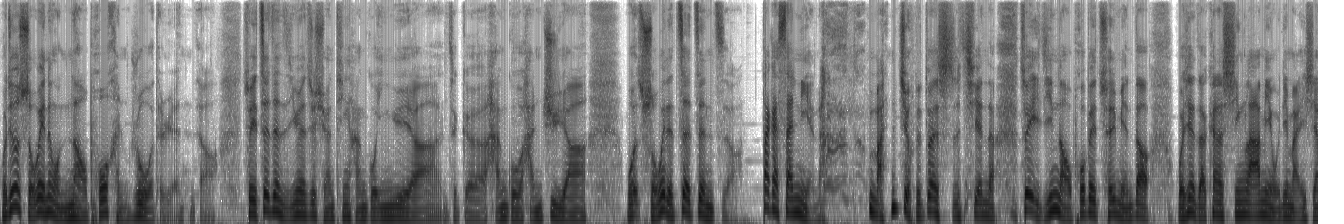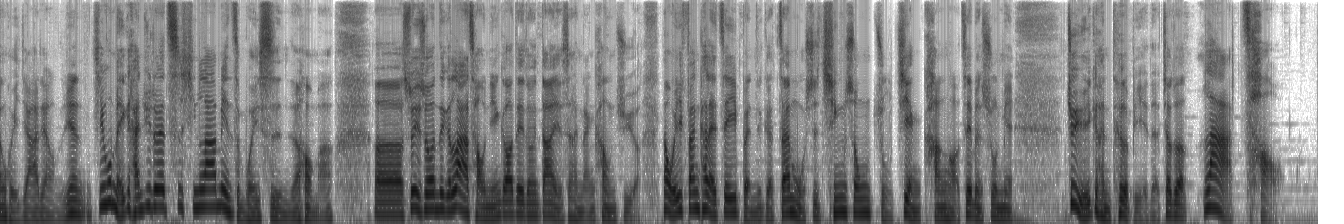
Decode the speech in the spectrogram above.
我就是所谓那种脑波很弱的人，你知道，所以这阵子因为就喜欢听韩国音乐啊，这个韩国韩剧啊，我所谓的这阵子啊，大概三年了。蛮久的一段时间了，所以已经脑波被催眠到，我现在只要看到辛拉面，我一定买一箱回家这样子。因为几乎每个韩剧都在吃辛拉面，怎么回事？你知道吗？呃，所以说那个辣炒年糕这些东西，当然也是很难抗拒啊。那我一翻开来这一本这个詹姆士轻松煮健康哈，这本书里面就有一个很特别的，叫做辣炒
